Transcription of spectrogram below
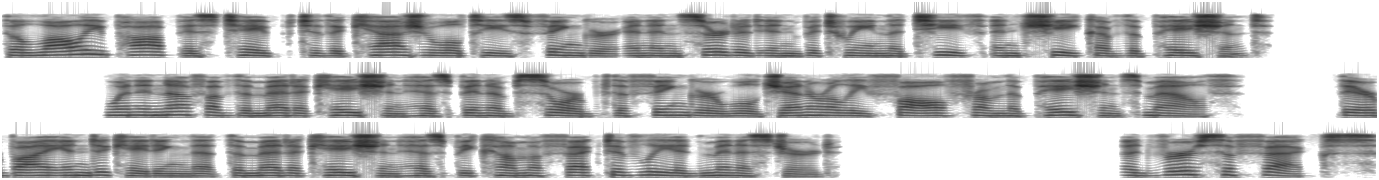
The lollipop is taped to the casualty's finger and inserted in between the teeth and cheek of the patient. When enough of the medication has been absorbed the finger will generally fall from the patient's mouth, thereby indicating that the medication has become effectively administered. Adverse effects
